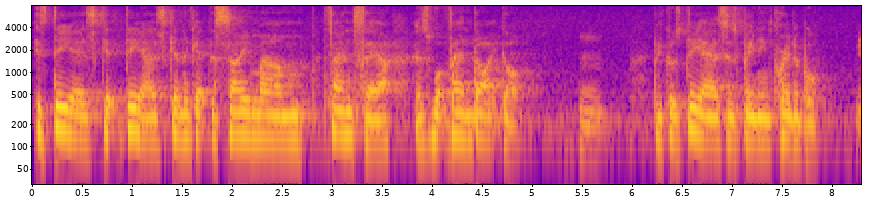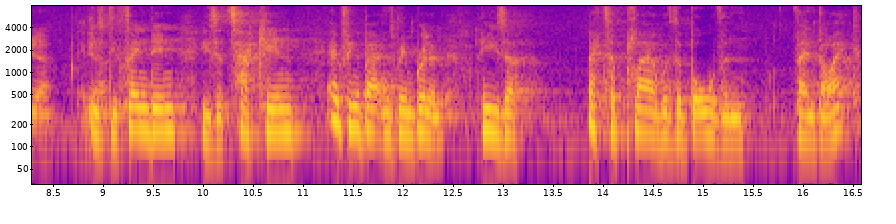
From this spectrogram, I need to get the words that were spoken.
is Dias Dias going to get the same um, fanfare as what Van Dijk got? Mm. Because Dias has been incredible. Yeah. He's yeah. defending, he's attacking, everything about him's been brilliant. He's a better player with the ball than Van Dijk.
